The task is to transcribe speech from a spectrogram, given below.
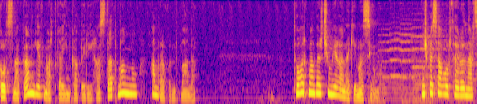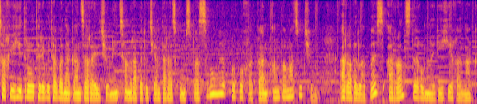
գործնական եւ մարդկային կապերի հաստատմանն ու ամրապնդմանը։ Թողարկման վերջում եղանակի մասին։ Ինչպես հաղորդել են Արցախի հիդրոթերապևտաբանական ծառայությունից, հանրապետության տարածքում սպասվում է փոփոխական անբավարարություն, առավելապես առանց ստեղումների եղանակ։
